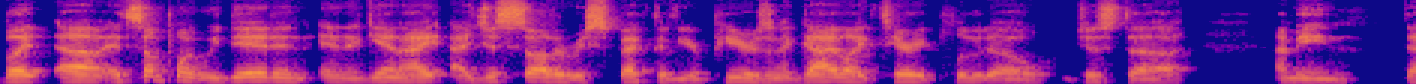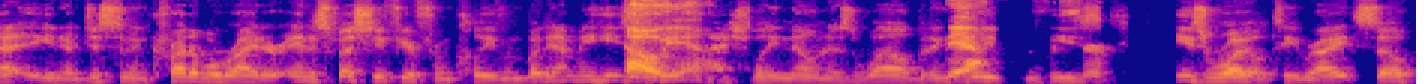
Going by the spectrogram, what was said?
but uh, at some point we did. And and again I, I just saw the respect of your peers. And a guy like terry pluto just uh i mean that you know just an incredible writer. And especially if you're from cleveland but i mean he's oh, yeah. nationally known as well. But in yeah, cleveland he's sure. He's royalty right so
